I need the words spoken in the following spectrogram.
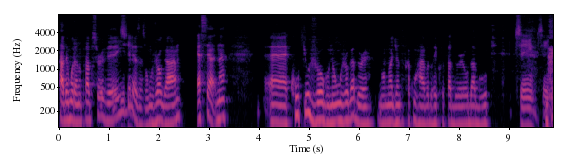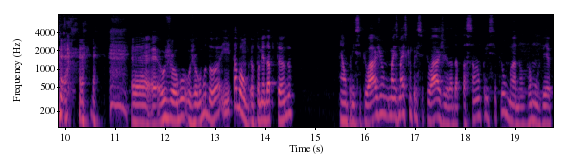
tá demorando para absorver e Sim. beleza, vamos jogar. Essa é, né? É, culpe o jogo, não o jogador. Não, não adianta ficar com raiva do recrutador ou da GUP Sim, sim. É, é, o, jogo, o jogo mudou e tá bom, eu tô me adaptando. É um princípio ágil, mas mais que um princípio ágil, a adaptação é um princípio humano. Vamos ver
